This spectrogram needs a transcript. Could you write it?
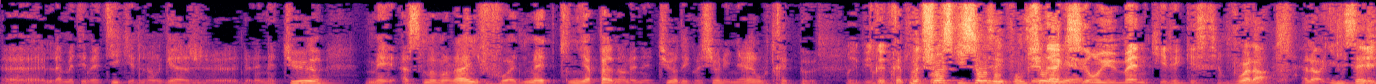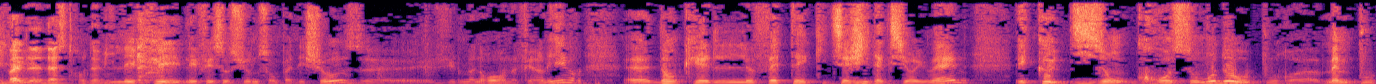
la mathématique est le langage de la nature, mais à ce moment-là, il faut admettre qu'il n'y a pas dans la nature d'équations linéaires ou très peu. très, très peu de choses qui sont des fonctions linéaires. C'est d'action humaine qu'il est question. Voilà. Alors, il s'agit pas d'astronomie. Les faits, les faits sociaux ne sont pas des choses. Euh, Jules Monroe en a fait un livre. Euh, donc, le fait est qu'il s'agit d'action humaine et que, disons, grosso modo, pour euh, même pour,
